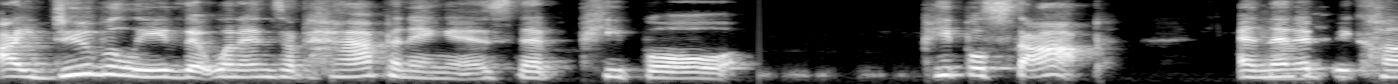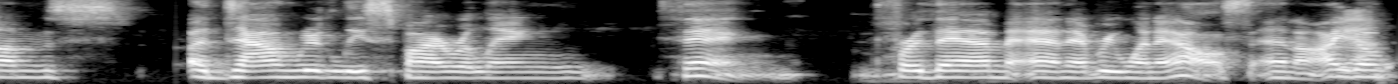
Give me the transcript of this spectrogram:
I do believe that what ends up happening is that people people stop and then it becomes a downwardly spiraling thing for them and everyone else. And I yeah. don't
